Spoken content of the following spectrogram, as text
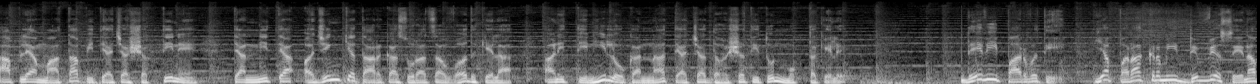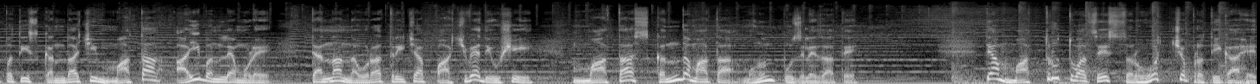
आपल्या माता पित्याच्या शक्तीने त्यांनी त्या अजिंक्य तारकासुराचा वध केला आणि तिन्ही लोकांना त्याच्या दहशतीतून मुक्त केले. देवी पार्वती या पराक्रमी दिव्य सेनापती स्कंदाची माता आई बनल्यामुळे त्यांना नवरात्रीच्या पाचव्या दिवशी माता स्कंद माता म्हणून पूजले जाते. त्या मातृत्वाचे सर्वोच्च प्रतीक आहेत.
